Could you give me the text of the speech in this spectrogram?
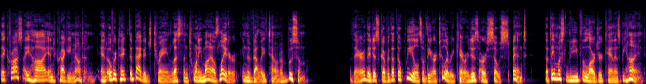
They cross a high and craggy mountain and overtake the baggage train less than 20 miles later in the valley town of Busum. There they discover that the wheels of the artillery carriages are so spent that they must leave the larger cannons behind,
